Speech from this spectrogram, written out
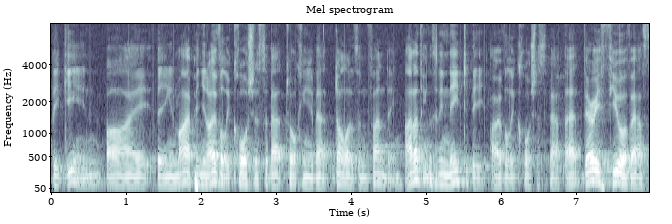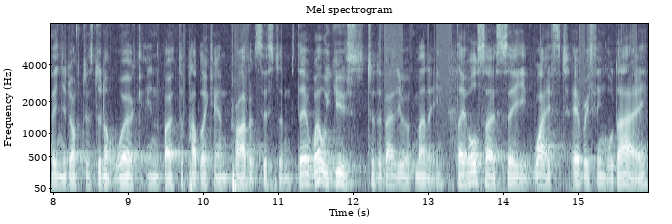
begin by being, in my opinion, overly cautious about talking about dollars and funding. I don't think there's any need to be overly cautious about that. Very few of our senior doctors do not work in both the public and private systems. They're well used to the value of money. They also see waste every single day.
